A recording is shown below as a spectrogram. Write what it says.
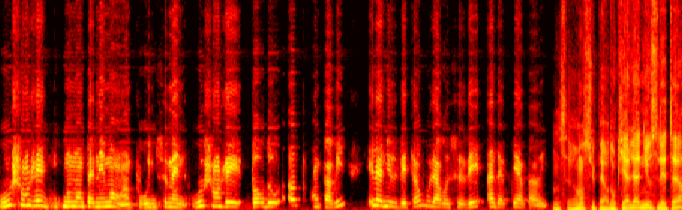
vous changez donc momentanément hein, pour une semaine, vous changez Bordeaux, hop, en Paris, et la newsletter, vous la recevez adaptée à Paris. C'est vraiment super. Donc il y a la newsletter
